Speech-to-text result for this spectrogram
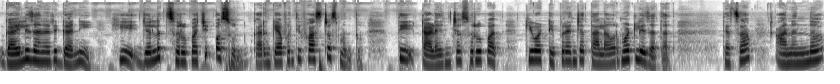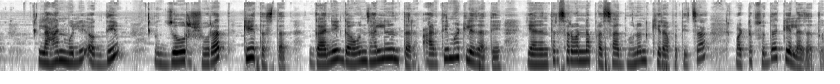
गायली जाणारी गाणी ही जलद स्वरूपाची असून कारण की आपण ती फास्टच म्हणतो ती टाळ्यांच्या स्वरूपात किंवा टिपऱ्यांच्या तालावर म्हटली जातात. त्याचा आनंद लहान मुली अगदी जोरशोरात घेत असतात. गाणी गाऊन झाल्यानंतर आरती म्हटली जाते. यानंतर सर्वांना प्रसाद म्हणून खिरापतीचा वाटपसुद्धा केला जातो.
